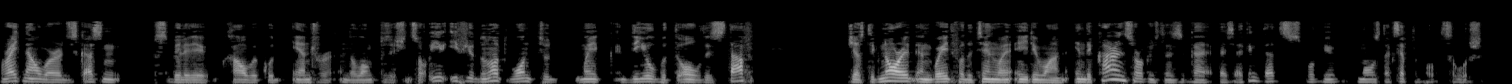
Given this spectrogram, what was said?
right now we're discussing possibility how we could enter in the long position. So if you do not want to make a deal with all this stuff, just ignore it and wait for the 1081. In the current circumstances, guys, I think that's would be most acceptable solution.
